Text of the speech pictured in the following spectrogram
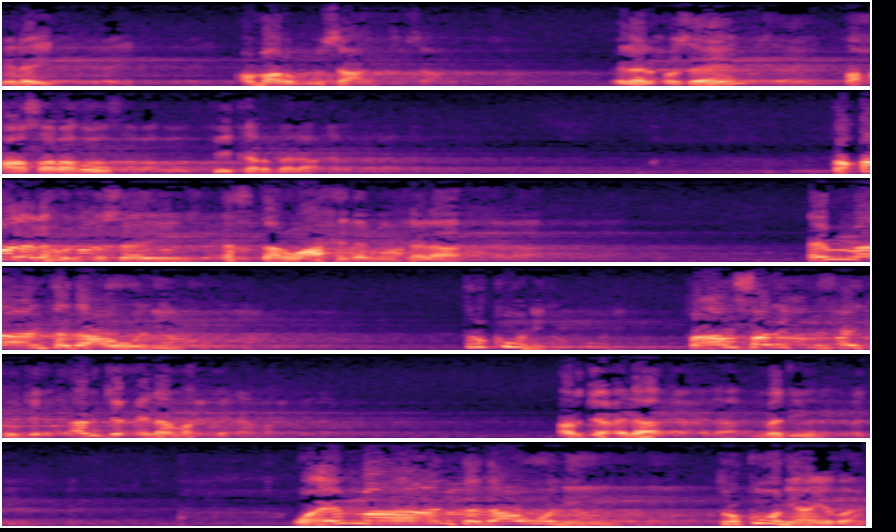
إليه عمر بن سعد إلى الحسين فحاصره في كربلاء. فقال له الحسين اختر واحدة من ثلاث. إما أن تدعوني. اتركوني. فأنصرف من حيث جئت. أرجع إلى مكة. أرجع إلى مدينة. وإما أن تدعوني. اتركوني أيضا.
